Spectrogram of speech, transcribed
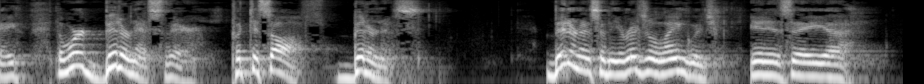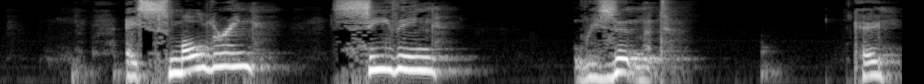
Okay, the word bitterness there, put this off, bitterness. Bitterness in the original language, it is a, uh, a smoldering, seething resentment. Okay?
